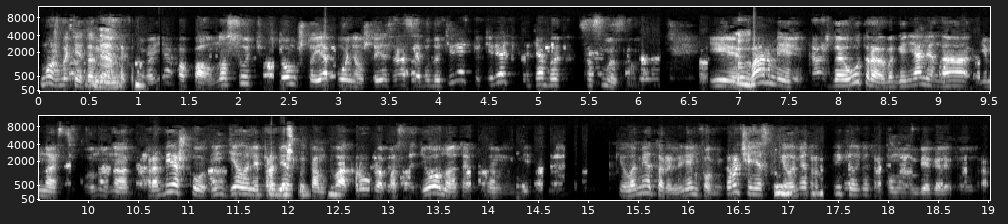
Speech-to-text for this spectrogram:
Может быть, это место, в которое я попал, но суть в том, что я понял, что если раз я буду терять, то терять хотя бы со смыслом. И в армии каждое утро выгоняли на гимнастику, ну, на пробежку, и делали пробежку там два круга по стадиону, это там, километр, или я не помню, короче, несколько километров, три километра, по-моему, бегали по утрам.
